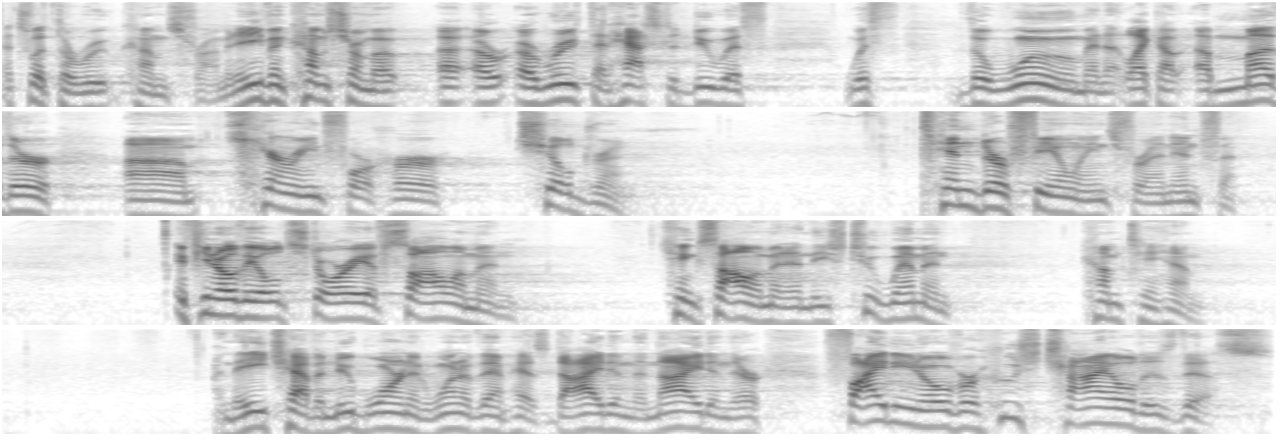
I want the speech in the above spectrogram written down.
That's what the root comes from. And it even comes from a, a, a root that has to do with, with the womb and like a, a mother um, caring for her children. Tender feelings for an infant. If you know the old story of Solomon, King Solomon, and these two women come to him. And they each have a newborn, and one of them has died in the night, and they're fighting over whose child is this?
